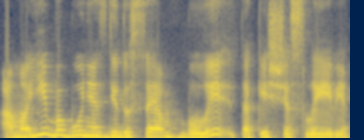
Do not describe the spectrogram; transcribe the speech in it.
а мої бабуня з дідусем були таки щасливі.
